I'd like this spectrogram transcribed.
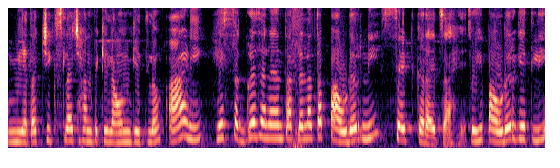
मी आता चिक्सला छानपैकी लावून घेतलं आणि हे सगळं झाल्यानंतर आपल्याला आता पावडरनी सेट करायचं आहे. सो ही पावडर घेतली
